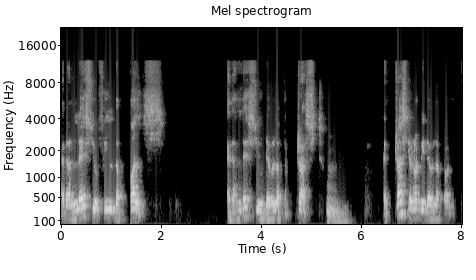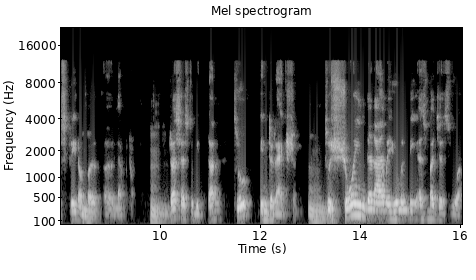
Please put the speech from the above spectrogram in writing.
And unless you feel the pulse, and unless you develop a trust, hmm. and trust cannot be developed on screen of hmm. a, a, laptop. Hmm. Trust has to be done through interaction. Hmm. So showing that I am a human being as much as you are.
